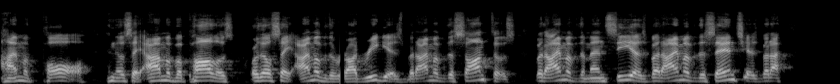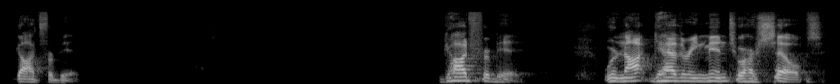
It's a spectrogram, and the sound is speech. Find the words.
I'm of Paul. And they'll say, I'm of Apollos. Or they'll say, I'm of the Rodriguez, but I'm of the Santos, but I'm of the Mancias, but I'm of the Sanchez, but I, God forbid. God forbid. We're not gathering men to ourselves.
